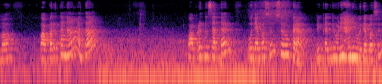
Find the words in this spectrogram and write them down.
मग वापरता ना आता वापरत नसाल तर उद्यापासून सुरू करा. विकत घेऊन या आणि उद्यापासून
